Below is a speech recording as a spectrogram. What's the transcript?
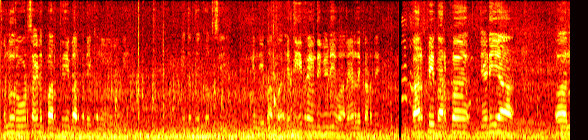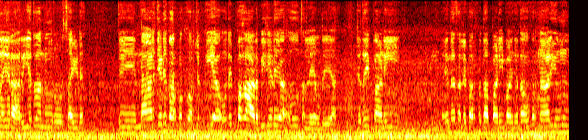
ਤੁਹਾਨੂੰ ਰੋਡ ਸਾਈਡ ਬਰਫ਼ ਹੀ ਬਰਫ਼ ਦੇਖਣ ਨੂੰ ਮਿਲੂਗੀ। ਇੱਧਰ ਦੇਖੋ ਤੁਸੀਂ ਕਿੰਨੀ ਬਰਫ਼ ਆ। ਇਹ 30 ਫਰੇਮ ਦੀ ਵੀਡੀਓ ਆ, ਰਹਿਣ ਦੇ ਕੱਟ ਦੇ। ਬਰਫ਼ ਹੀ ਬਰਫ਼ ਜਿਹੜੀ ਆ ਨਜ਼ਰ ਆ ਰਹੀ ਹੈ ਤੁਹਾਨੂੰ ਰੋਡ ਸਾਈਡ ਤੇ ਨਾਲ ਜਿਹੜੇ ਬਰਫ਼ ਖੁਰ ਚੁੱਕੀ ਆ, ਉਹਦੇ ਪਹਾੜ ਵੀ ਜਿਹੜੇ ਆ, ਉਹ ਥੱਲੇ ਆਉਂਦੇ ਆ। ਜਦੋਂ ਹੀ ਪਾਣੀ, ਇਹਨਾਂ ਥੱਲੇ ਬਰਫ਼ ਦਾ ਪਾਣੀ ਬਣ ਜਾਂਦਾ, ਉਹ ਫਿਰ ਨਾਲ ਹੀ ਉਹਨੂੰ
